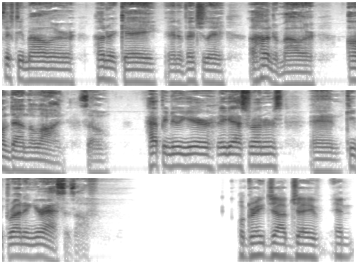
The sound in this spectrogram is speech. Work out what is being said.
50 miler, 100K, and eventually a 100 miler on down the line. So happy new year, big ass runners, and keep running your asses off. Well, great job, Jay. And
